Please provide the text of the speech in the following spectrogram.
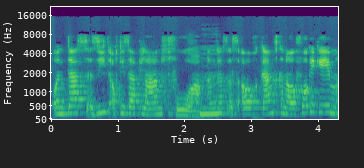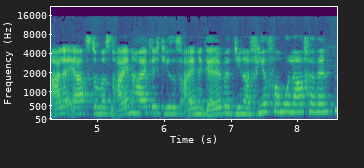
Und das sieht auch dieser Plan vor. Mhm. Also das ist auch ganz genau vorgegeben. Alle Ärzte müssen einheitlich dieses eine gelbe DIN A4-Formular verwenden.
